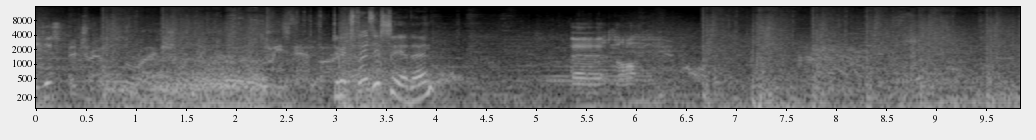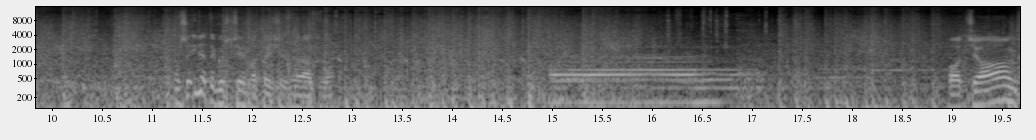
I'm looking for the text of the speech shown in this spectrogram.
idziesz? Czekaj, czy to jest jeszcze jeden? Eee, no. Może ile tego ścierwa tutaj się znalazło? Pociąg!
